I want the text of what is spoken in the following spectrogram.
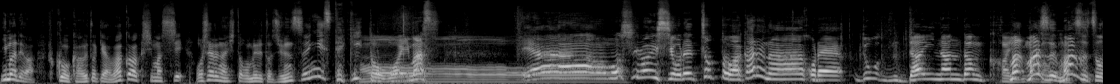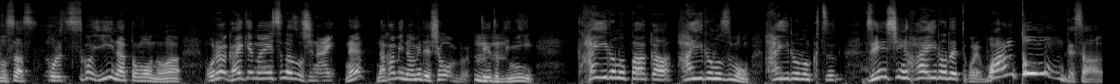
今では服を買う時はワクワクしますしおしゃれな人を見ると純粋に素敵と思います。いやー面白いし俺ちょっとわかるなこれ。どう第何段階ままずまずそのさ俺すごいいいなと思うのは俺は外見の演出などしない。ね？中身のみで勝負っていう時に、灰色のパーカー灰色のズボン灰色の靴全身灰色でってこれワントーンでさ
